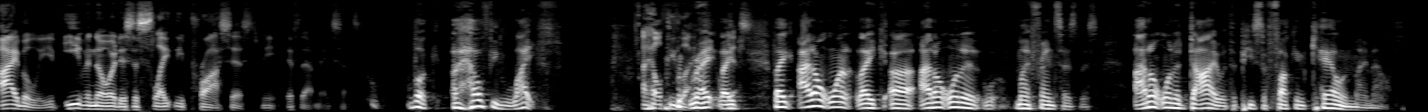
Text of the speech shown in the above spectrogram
I believe, even though it is a slightly processed meat, if that makes sense. Look, a healthy life. A healthy life. right? Like yes. like I don't want like uh I don't want to my friend says this. I don't want to die with a piece of fucking kale in my mouth.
